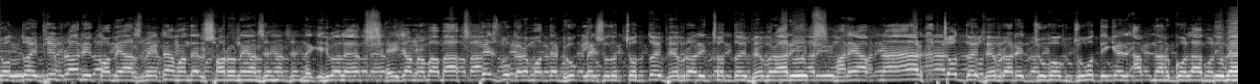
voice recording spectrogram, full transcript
চোদ্দই ফেব্রুয়ারি কবে আসবে এটা আমাদের স্মরণে আছে। নাকি বলে? এই জন্য বাবা, ফেসবুকের মধ্যে ঢুকলে শুধু চোদ্দই ফেব্রুয়ারি চোদ্দই ফেব্রুয়ারি মানে আপনার চোদ্দই ফেব্রুয়ারি যুবক, যুবতীকে আপনার গোলাপ দিবে।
